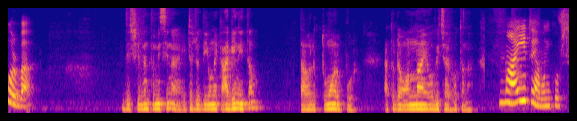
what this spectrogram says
করবা? যে সিদ্ধান্ত নিছি না এটা যদি অনেক আগে নিতাম তাহলে তোমার উপর এতটা অন্যায় অবিচার হতো না। মাই তো এমন করছে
